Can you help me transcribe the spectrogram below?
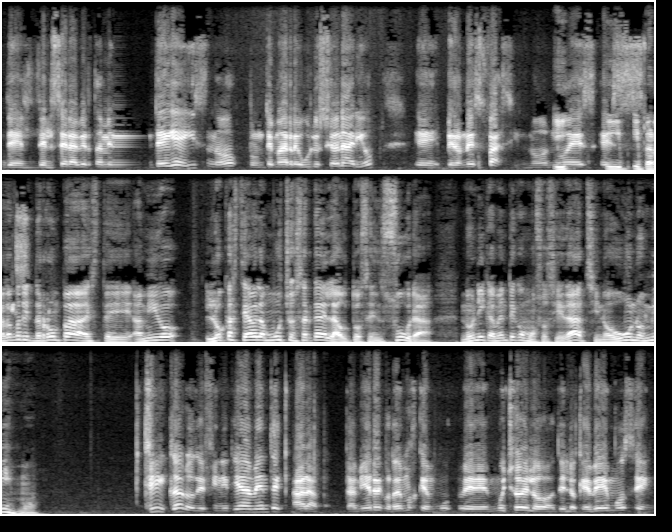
del, del ser abiertamente gays, ¿no? Por un tema revolucionario, eh, pero no es fácil, ¿no? no Y, es, y- es- y perdón que te interrumpa, este amigo. Locas te habla mucho acerca de la autocensura, no únicamente como sociedad, sino uno mismo. Sí, claro, definitivamente. Ahora, también recordemos que mu- eh, mucho de lo, de lo que vemos en,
